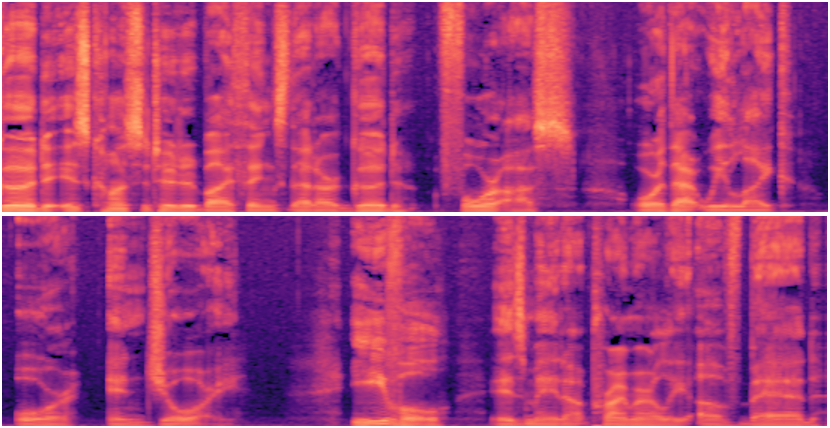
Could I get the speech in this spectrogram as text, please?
Good is constituted by things that are good for us or that we like or enjoy. Evil is made up primarily of bad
